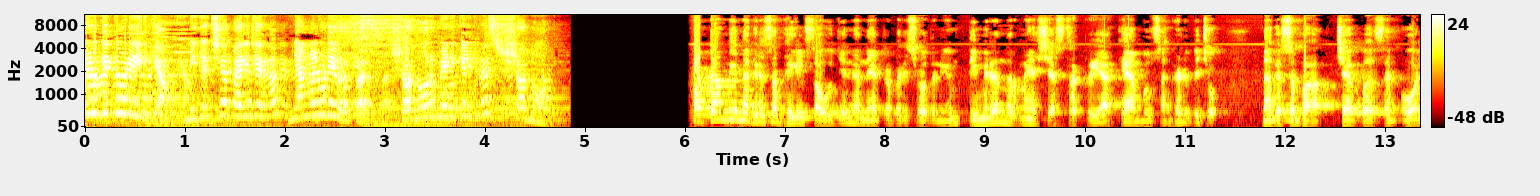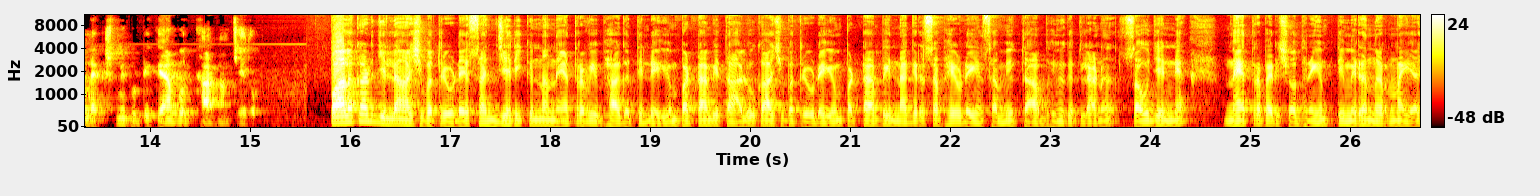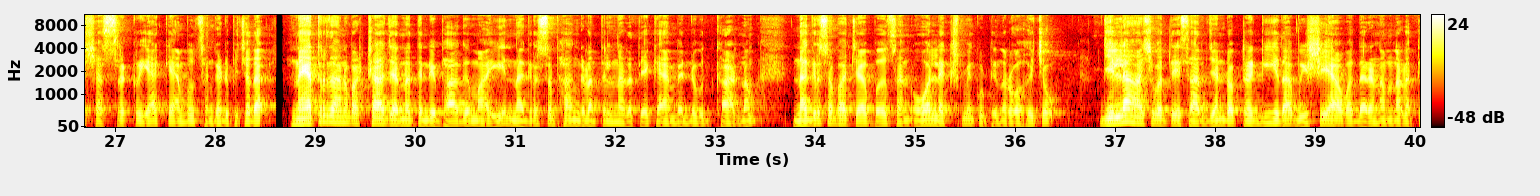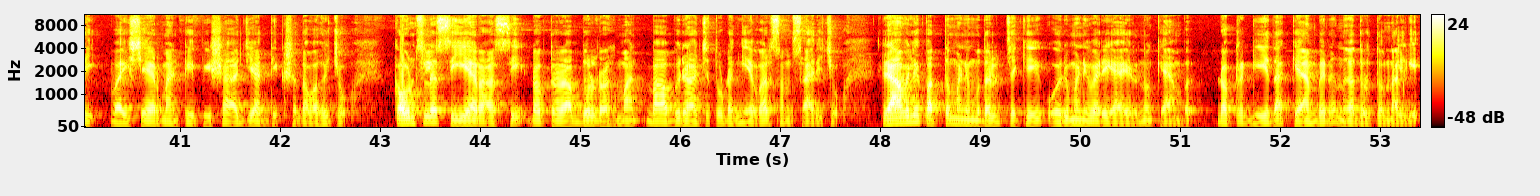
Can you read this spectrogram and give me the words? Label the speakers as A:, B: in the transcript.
A: ആരോഗ്യത്തോടെ ഇരിക്കാം. മികച്ച പരിചരണം ഞങ്ങളുടെ ഉറപ്പ്. Shoranur medical trust Shoranur.
B: Pattambi നഗരസഭയിൽ സൗജന്യ നേത്രപരിശോധനയും തിമിര നിർണയ ശസ്ത്രക്രിയ ക്യാമ്പും സംഘടിപ്പിച്ചു. നഗരസഭ ചെയർപേഴ്സൺ ഒ ലക്ഷ്മിക്കുട്ടി ക്യാമ്പ് ഉദ്ഘാടനം ചെയ്തു. പാലക്കാട് ജില്ലാ ആശുപത്രിയുടെ സഞ്ചരിക്കുന്ന നേത്ര വിഭാഗത്തിന്റെയും പട്ടാമ്പി താലൂക്ക് ആശുപത്രിയുടെയും പട്ടാമ്പി നഗരസഭയുടെയും സംയുക്ത ആഭിമുഖ്യത്തിലാണ് സൗജന്യ നേത്രപരിശോധനയും തിമിര നിർണയ ശസ്ത്രക്രിയ ക്യാമ്പും സംഘടിപ്പിച്ചത്. നേത്രദാന പക്ഷാചരണത്തിന്റെ ഭാഗമായി നഗരസഭാങ്കണത്തിൽ നടത്തിയ ക്യാമ്പിന്റെ ഉദ്ഘാടനം നഗരസഭാ ചെയർപേഴ്സൺ ഒ ലക്ഷ്മിക്കുട്ടി നിർവഹിച്ചു. ജില്ലാ ആശുപത്രി സർജൻ ഡോക്ടർ ഗീത വിഷയ അവതരണം നടത്തി. Vice chairman T P Shaji അധ്യക്ഷത വഹിച്ചു. Councillor C A Razi doctor Abdul Rahman Baburaj തുടങ്ങിയവർ സംസാരിച്ചു. രാവിലെ പത്ത് മണി മുതൽ ഉച്ചയ്ക്ക് ഒരു മണി വരെയായിരുന്നു ക്യാമ്പ്. ഡോക്ടർ ഗീത ക്യാമ്പിന് നേതൃത്വം നൽകി.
